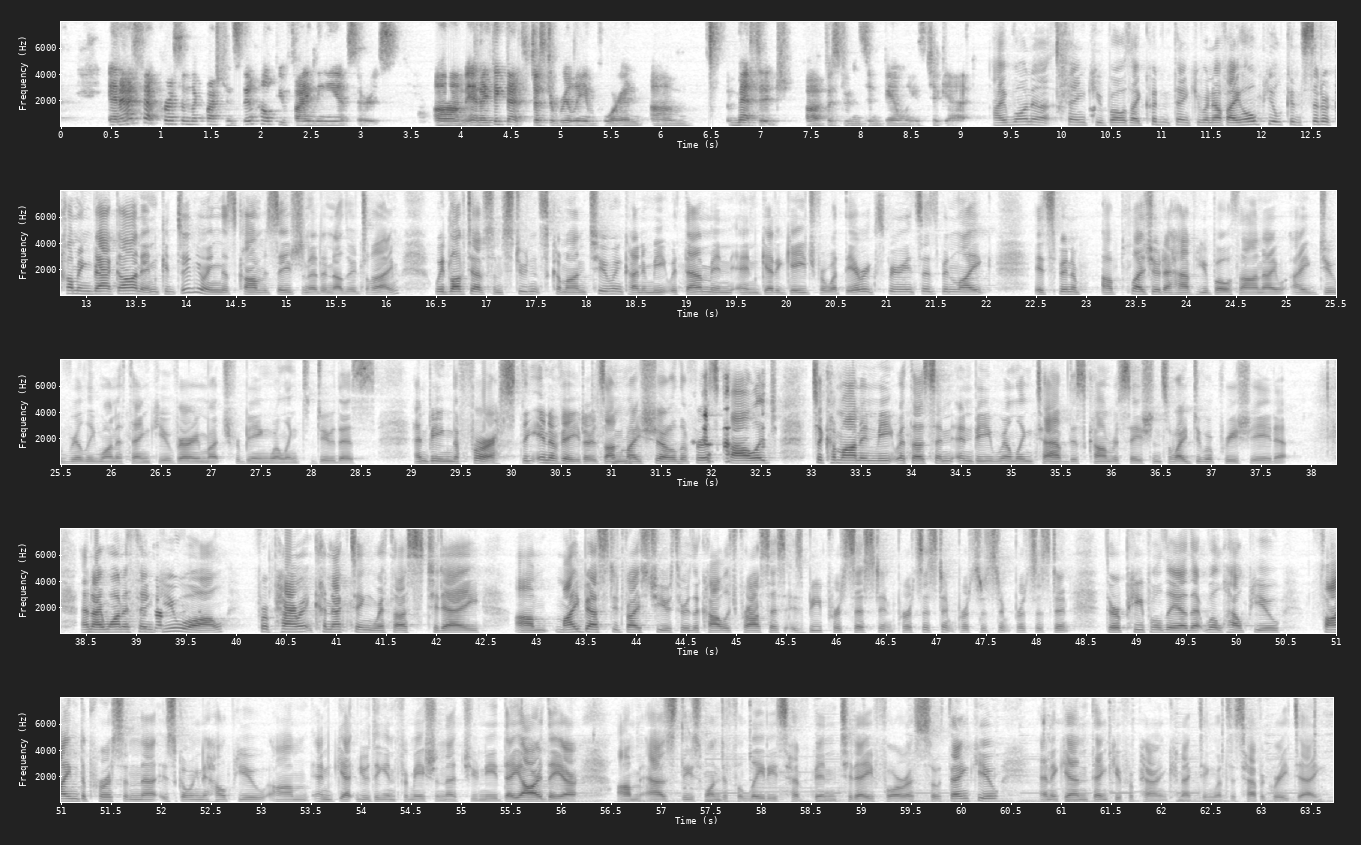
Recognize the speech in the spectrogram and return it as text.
and ask that person the questions. They'll help you find the answers. Um, and I think that's just a really important um, message uh, for students and families to get. I want to thank you both. I couldn't thank you enough. I hope you'll consider coming back on and continuing this conversation at another time. We'd love to have some students come on too and kind of meet with them and, and get a gauge for what their experience has been like. It's been a, a pleasure to have you both on. I, I do really want to thank you very much for being willing to do this and being the first, the innovators on my show, the first college to come on and meet with us and, and be willing to have this conversation. So I do appreciate it. And I want to thank you all for parent connecting with us today. Um, my best advice to you through the college process is be persistent, persistent, persistent, persistent. There are people there that will help you find the person that is going to help you um, and get you the information that you need. They are there, um, as these wonderful ladies have been today for us. So thank you. And again, thank you for Parent Connecting with us. Have a great day.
